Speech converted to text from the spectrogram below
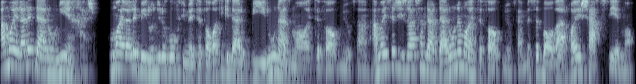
اما علل درونی خشم. ما علل بیرونی رو گفتیم اتفاقاتی که در بیرون از ما اتفاق میفتن اما یه سری چیزها هستن در درون ما اتفاق میفتن مثل باورهای شخصی ما.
